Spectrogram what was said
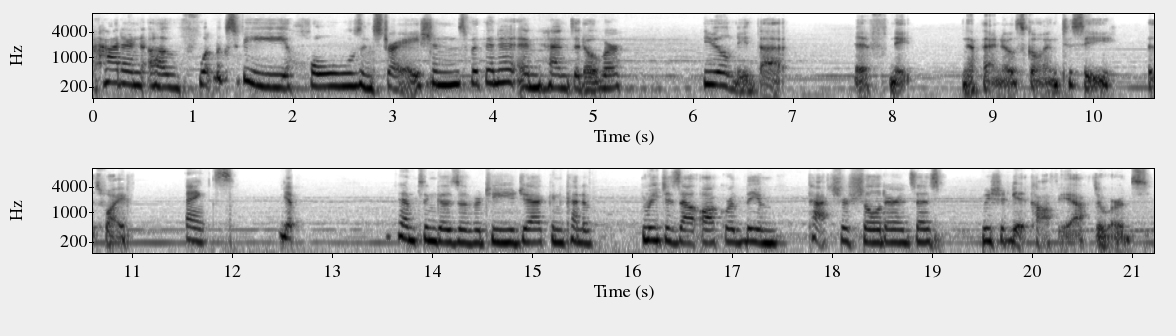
pattern of what looks to be holes and striations within it and hands it over. You'll need that if Nate Nathaniel's going to see his wife. Thanks. Yep. Tamsin goes over to you, Jack, and kind of reaches out awkwardly and pats your shoulder and says, we should get coffee afterwards.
